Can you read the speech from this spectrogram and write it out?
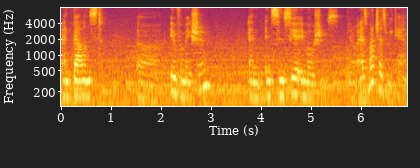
and balanced uh, information and, and sincere emotions, you know, as much as we can.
